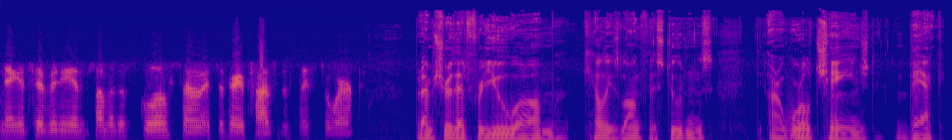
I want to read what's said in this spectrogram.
negativity in some of the schools. So it's a very positive place to work. But I'm sure that for you, um, Kelly's long for the students, our world changed back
